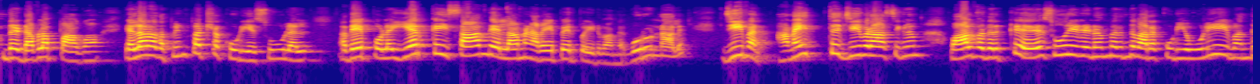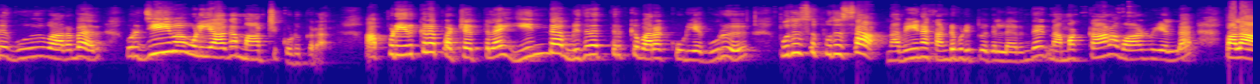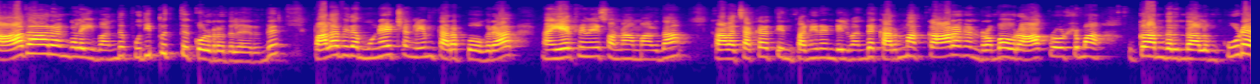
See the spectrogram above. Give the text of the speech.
வந்து டெவலப் ஆகும். எல்லோரும் அதை பின்பற்றக்கூடிய சூழல் அதே போல் இயற்கை சார்ந்து எல்லாமே நிறைய பேர் போயிடுவாங்க. குருனாலே ஜீவன். அனைத்து ஜீவராசிகளும் வாழ்வதற்கு சூரியனிடமிருந்து வரக்கூடிய ஒளியை வந்து குருவாரவர் ஒரு ஜீவ ஒளியாக மாற்றி கொடுக்கிறார். அப்படி இருக்கிற பட்சத்தில் இந்த மிதனத்திற்கு வரக்கூடிய குரு புதுசு புதுசாக நவீன கண்டுபிடிப்புகள்லேருந்து நமக்கான வாழ்வியலில் பல ஆதாரங்களை வந்து புதுப்பித்து கொள்றதுலேருந்து பலவித முன்னேற்றங்களையும் தரப்போகிறார். நான் ஏற்கனவே சொன்ன மாதிரி தான் கால சக்கரத்தின் பன்னிரெண்டில் வந்து கர்மக்காரகன் ரொம்ப ஒரு ஆக்ரோஷமாக உட்கார்ந்திருந்தாலும் கூட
